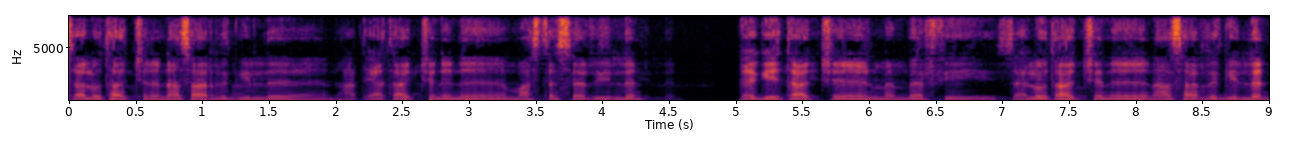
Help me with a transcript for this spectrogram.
ጸሎታችንን አሳርጊልን፣ ኃጢአታችንንም አስተሰርይልን። በጌታችን መንበር ፊት ጸሎታችንን አሳርጊልን።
